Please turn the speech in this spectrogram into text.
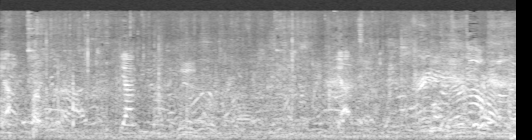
Yeah. Yeah. Yeah.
